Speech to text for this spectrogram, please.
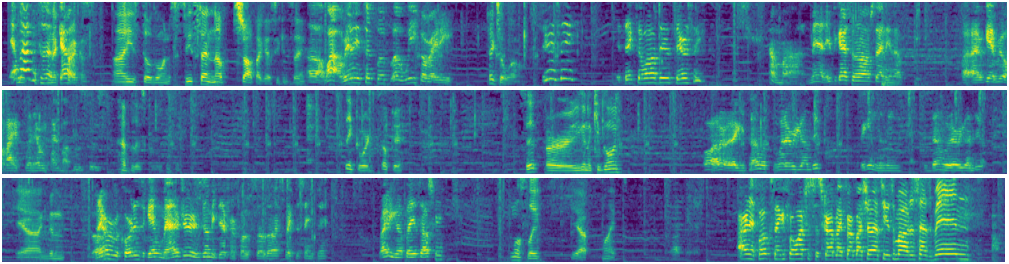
Yeah, what happened to that Nick scouts? Uh, he's still going. To, he's setting up shop, I guess you can say. Oh wow, really? It took a, a week already. Takes a while. Seriously? It takes a while, dude. Seriously? Come on, man. If you guys don't know, I'm standing up. Uh, I get real hyped whenever we talk about Blues Clues. Blues Clues. think we're okay. Sit, or are you gonna keep going? Oh, I don't. Are you done with whatever you're gonna do? Freaking, I mean, you're done with whatever you're gonna do. Yeah, I'm gonna. Whenever we record this a game manager, it's gonna be different, folks. So don't expect the same thing. Right? You gonna play this off screen? mostly. Yeah, might. Alright then folks, thank you for watching. Subscribe, like, favorite, shout out. See you tomorrow. This has been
